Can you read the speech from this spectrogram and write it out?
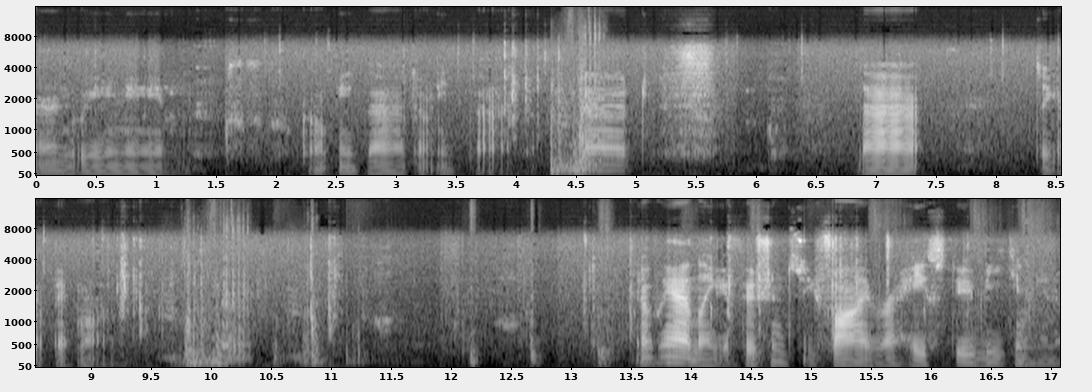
And we need... Don't need that, don't need that, don't need that. That... Take a bit more. If we had like efficiency 5 or a haste 2 beacon, you know,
